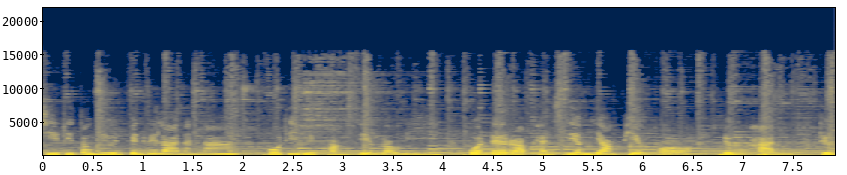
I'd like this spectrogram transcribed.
ชีพที่ต้องยืนเป็นเวลานานๆ ผู้ที่มีความเสี่ยงเหล่านี้ควรได้รับแคลเซียมอย่างเพียงพอ 1,000 ถึง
